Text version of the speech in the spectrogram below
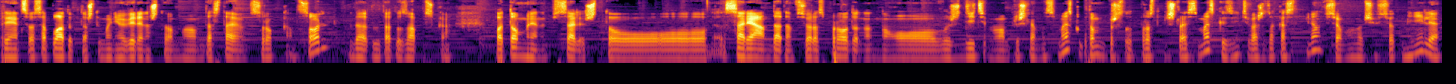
принять с вас оплату, потому что мы не уверены, что мы вам доставим в срок консоль, да, дату запуска. Потом мне написали, что сорян, да, там все распродано, но вы ждите, мы вам пришлем смс -ку. Потом просто пришла смс извините, ваш заказ отменен, все, мы вообще все отменили.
